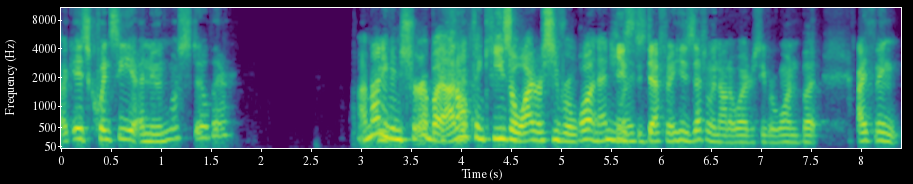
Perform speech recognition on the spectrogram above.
Uh, Is Quincy Enunwa still there? I'm not even sure, but I don't think he's a wide receiver one anyways. He's definitely he's definitely not a wide receiver one, but I think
